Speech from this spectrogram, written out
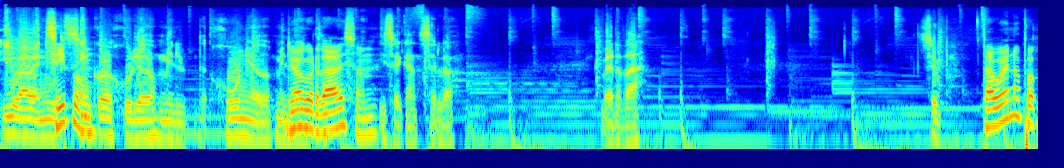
iba a venir Sí, po. 5 de julio 2000, junio 2020. Yo me acordaba de eso. Y se canceló. ¿Verdad? Sí, po. Está bueno para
